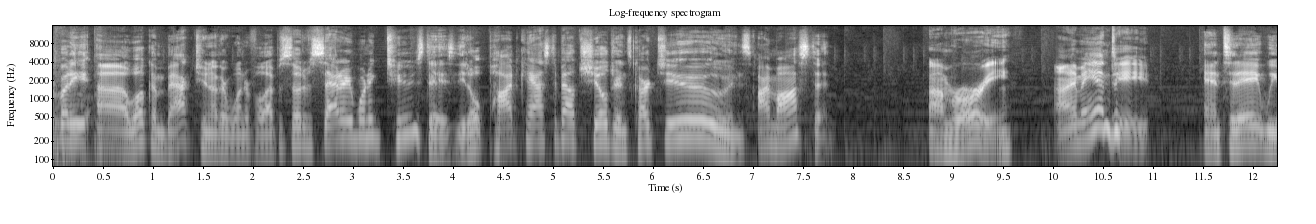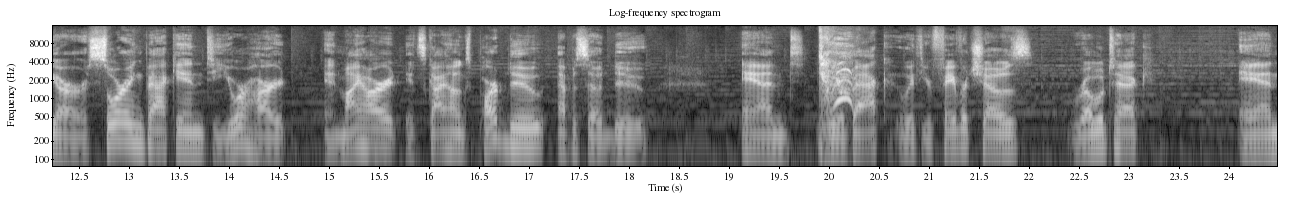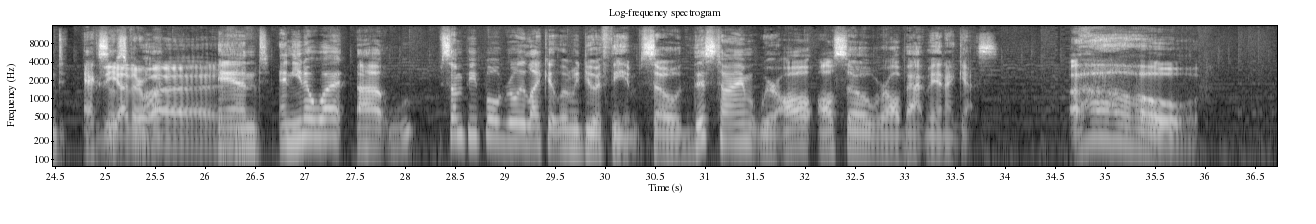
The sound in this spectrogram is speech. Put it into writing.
Everybody. Uh, welcome back to another wonderful episode of Saturday Morning Tuesdays, the adult podcast about children's cartoons. I'm Austin. I'm Rory. I'm Andy. And today we are soaring back into your heart and my heart. It's Skyhunk's part two, episode two. And we're back with your favorite shows, Robotech and Exo the other Squad. one. and and you know what uh w- some people really like it when we do a theme so this time we're all also we're all batman i guess oh,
